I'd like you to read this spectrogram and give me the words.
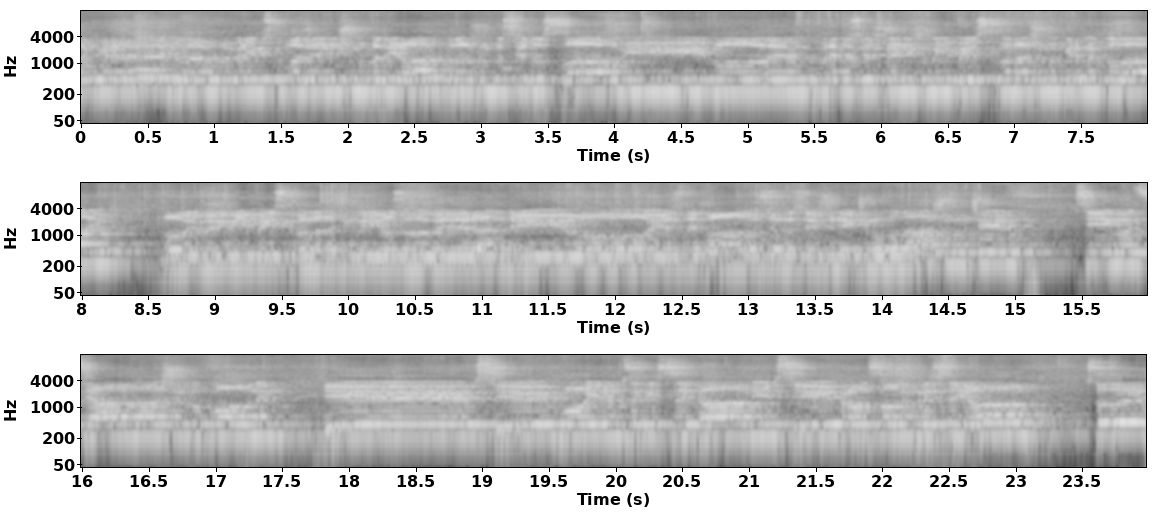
архірею, Леву Римському блаженнішому патріарху, нашому Святославові, волем, пресвященнішому єпископу нашому Кир Миколаю, волюбим єпископу нашому Кирйосову священичому нашому чину, всім отцям нашим духовним, і всім воїнам, захисникам, і всім православним християнам, сотвори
